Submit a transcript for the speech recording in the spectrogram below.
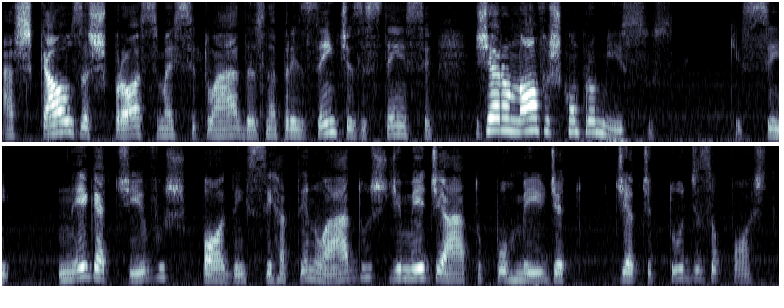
As causas próximas situadas na presente existência geram novos compromissos, que, se negativos, podem ser atenuados de imediato por meio de, de atitudes opostas,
